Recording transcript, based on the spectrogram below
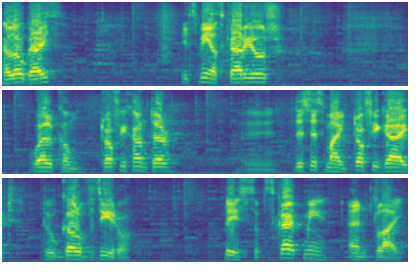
Hello guys, it's me Oskariusz. Welcome Trophy Hunter. Uh, this is my trophy guide to Golf Zero. Please subscribe me and like.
